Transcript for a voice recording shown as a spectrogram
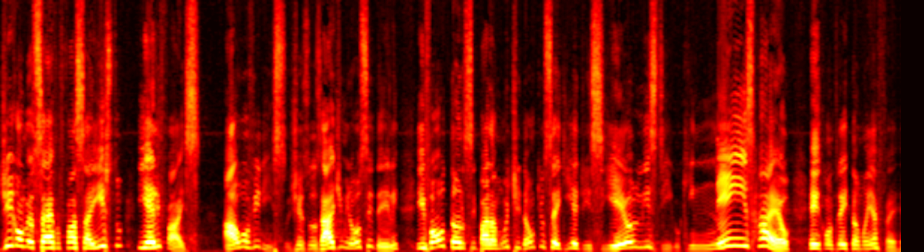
Diga ao meu servo faça isto e ele faz. Ao ouvir isso, Jesus admirou-se dele e, voltando-se para a multidão que o seguia, disse: Eu lhes digo que nem em Israel encontrei tamanha fé.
